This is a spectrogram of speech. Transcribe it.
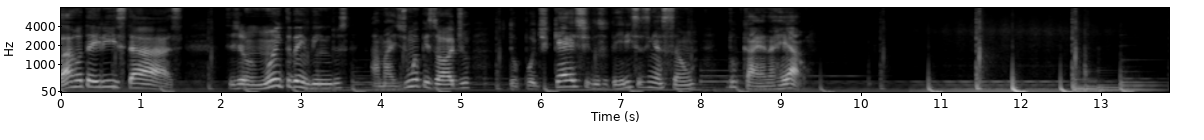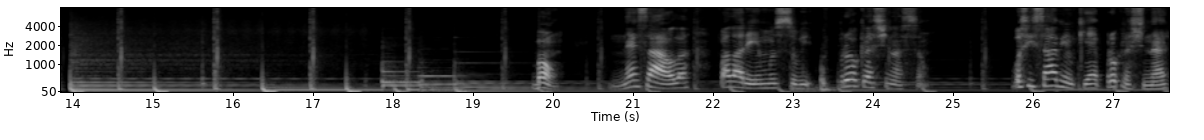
Olá, roteiristas! Sejam muito bem-vindos a mais um episódio do podcast dos roteiristas em ação do Caia na Real. Bom, nessa aula falaremos sobre procrastinação. Vocês sabem o que é procrastinar?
